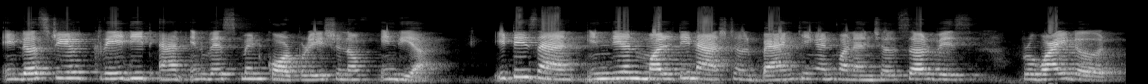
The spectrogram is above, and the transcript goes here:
Industrial Credit and Investment Corporation of India. It is an Indian multinational banking and financial service provider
